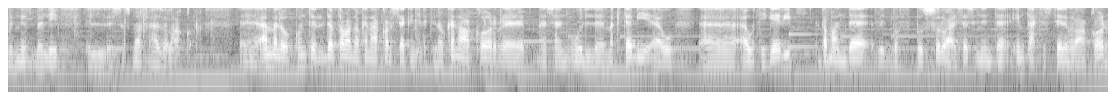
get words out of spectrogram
بالنسبة للاستثمار في هذا العقار. أما لو كنت ده طبعا لو كان عقار سكني لكن لو كان عقار آه، مثلا نقول مكتبي أو آه، أو تجاري طبعا ده بتبص له على أساس إن أنت إمتى هتستلم العقار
